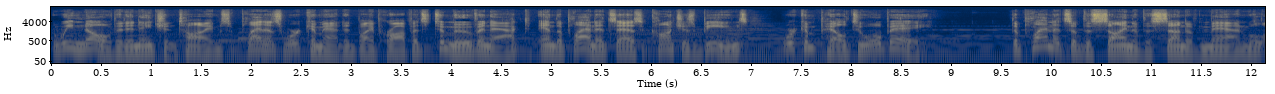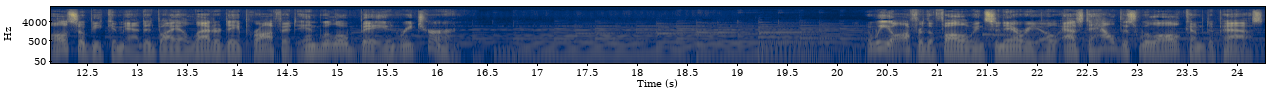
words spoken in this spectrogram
We know that in ancient times, planets were commanded by prophets to move and act, and the planets, as conscious beings, were compelled to obey. The planets of the sign of the Son of Man will also be commanded by a latter day prophet and will obey in return. We offer the following scenario as to how this will all come to pass,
